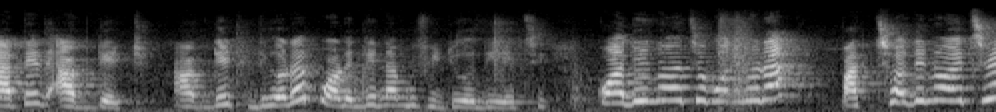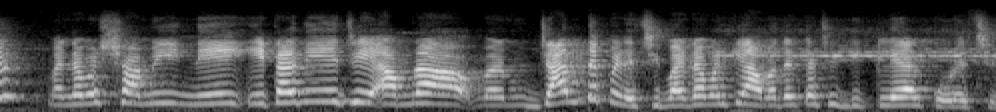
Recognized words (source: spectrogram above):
রাতের আপডেট আপডেট ধরে পরের দিন আমি ভিডিও দিয়েছি। কদিন হয়েছে বন্ধুরা? পাঁচ, ছ দিন হয়েছে। মানে আমার স্বামী নেই। এটা নিয়ে যে আমরা জানতে পেরেছি মানে আর কি আমাদের কাছে ডিক্লেয়ার করেছে।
